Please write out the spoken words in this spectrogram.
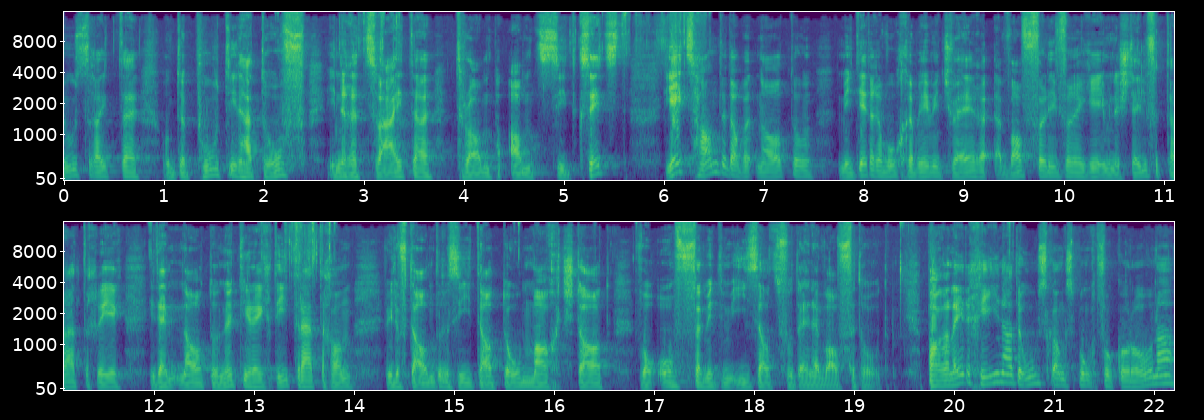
austreten und der Putin hat darauf in einer zweiten Trump-Amtszeit gesetzt. Jetzt handelt aber die NATO mit jeder Woche mehr mit schweren Waffenlieferungen in einem Stellvertreterkrieg, in dem die NATO nicht direkt eintreten kann, weil auf der anderen Seite Atommacht steht, die offen mit dem Einsatz von diesen Waffen droht. Parallel China, der Ausgangspunkt von Corona,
